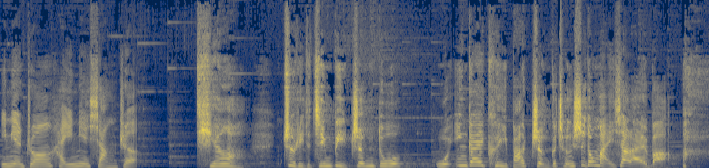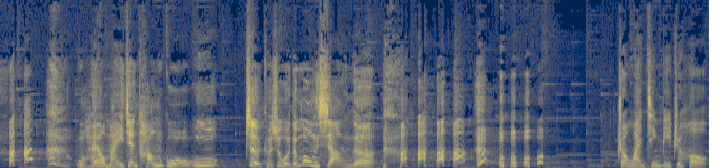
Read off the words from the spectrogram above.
一面装还一面想着：“天啊，这里的金币真多！”我应该可以把整个城市都买下来吧？我还要买一间糖果屋，这可是我的梦想呢！装完金币之后，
